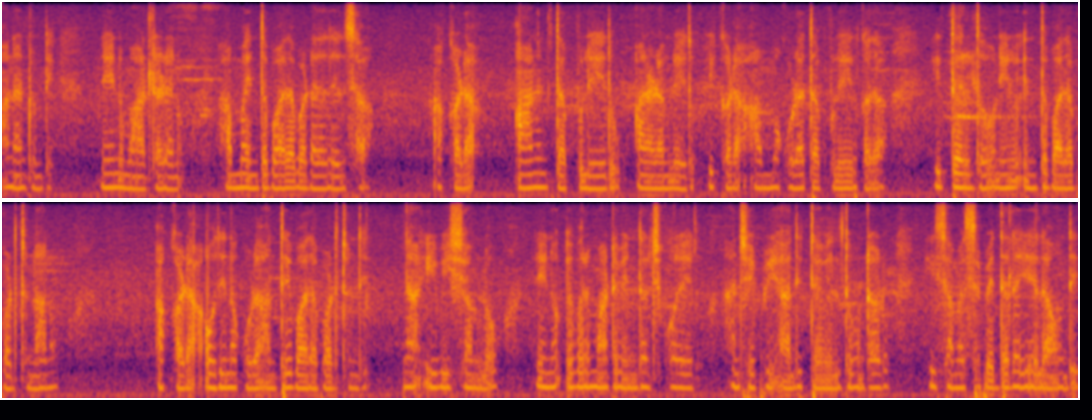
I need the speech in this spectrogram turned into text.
అని అంటుంటే నేను మాట్లాడాను. అమ్మ ఎంత బాధపడ్డదో తెలుసా? అక్కడ ఆనంద్ తప్పు లేదు అనడం లేదు. ఇక్కడ అమ్మ కూడా తప్పు లేదు కదా ఇద్దరితో నేను ఎంత బాధపడుతున్నాను? అక్కడ వదిన కూడా అంతే బాధపడుతుంది. నా ఈ విషయంలో నేను ఎవరి మాట వినదలుచుకోలేదు అని చెప్పి ఆదిత్య వెళ్తూ ఉంటాడు. ఈ సమస్య పెద్దలయ్యేలా ఉంది.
